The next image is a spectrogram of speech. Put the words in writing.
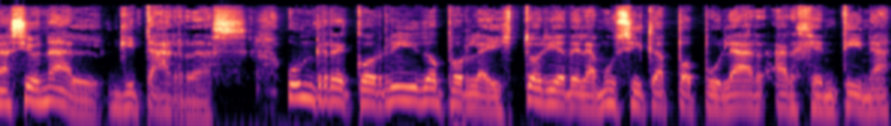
Nacional Guitarras, un recorrido por la historia de la música popular argentina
